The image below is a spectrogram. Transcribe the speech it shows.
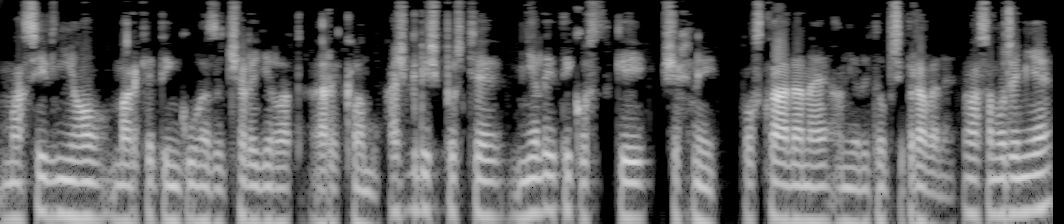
masivního marketingu a začali dělat reklamu. Až když prostě měli ty kostky všechny poskládané a měli to připravené. No a samozřejmě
